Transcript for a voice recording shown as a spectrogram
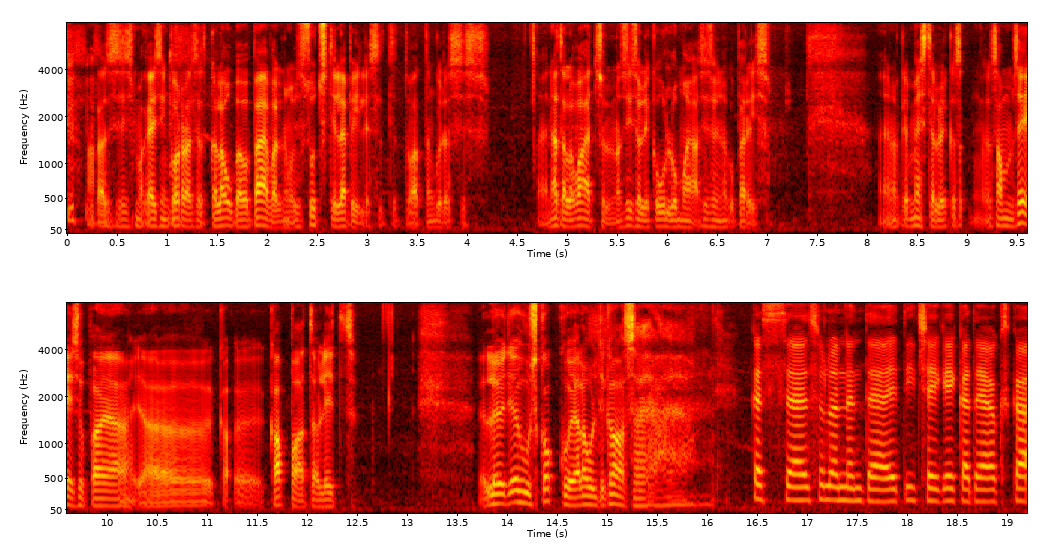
aga siis ma käisin korra sealt ka laupäeva päeval niimoodi sutsti läbi lihtsalt, et vaatan, kuidas siis nädalavahetusel, no siis oli ikka hullumaja, siis oli nagu päris no meestel oli ikka samm sees juba ja, ja ka, kapad olid, löödi õhus kokku ja lauldi kaasa ja kas äh, sul on nende DJ keikade jaoks ka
